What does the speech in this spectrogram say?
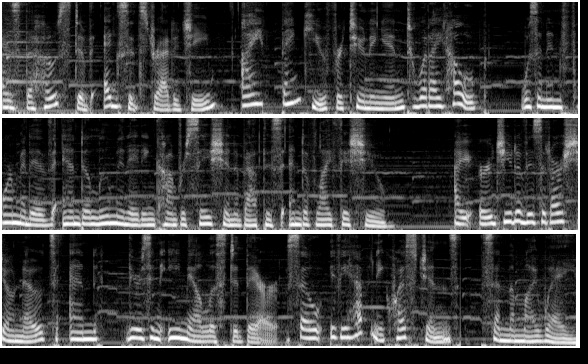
As the host of Exit Strategy, I thank you for tuning in to what I hope was an informative and illuminating conversation about this end of life issue. I urge you to visit our show notes, and there's an email listed there. So if you have any questions, send them my way.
